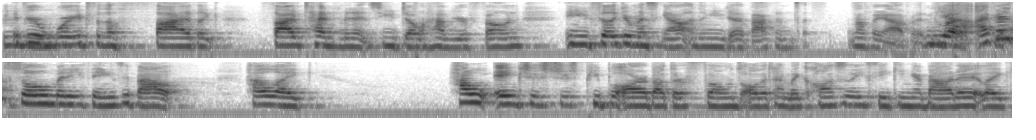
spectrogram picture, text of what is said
If you're Mm-hmm. worried for the five like five ten minutes you don't have your phone and you feel like you're missing out and then you get it back and it's like nothing happened. Yeah, But, I've heard so many things about how like how anxious just people are about their phones all the time, like constantly thinking about it. Like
